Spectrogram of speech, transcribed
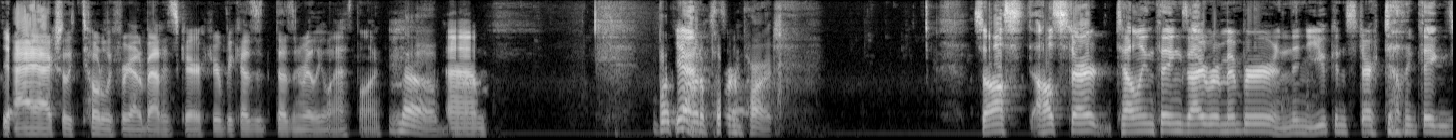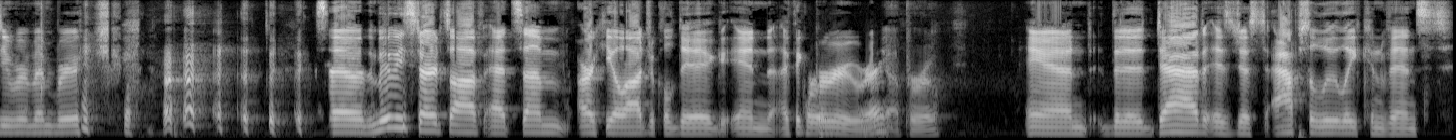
Yeah, I actually totally forgot about his character because it doesn't really last long. no, Um, but yeah, an important part. So I'll I'll start telling things I remember, and then you can start telling things you remember. So the movie starts off at some archaeological dig in I think Peru. Peru, right? yeah, Peru. and the dad is just absolutely convinced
